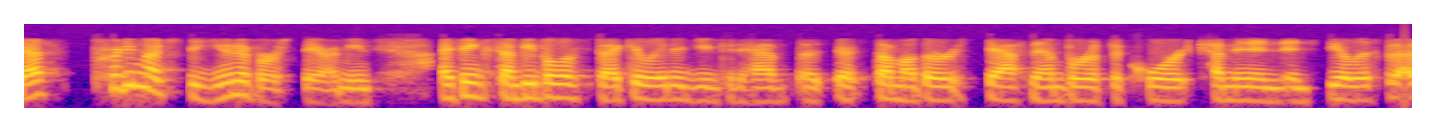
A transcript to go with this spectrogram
that's pretty much the universe there. I mean, I think some people have speculated you could have a, a, some other staff member at the court come in and, and steal this, but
